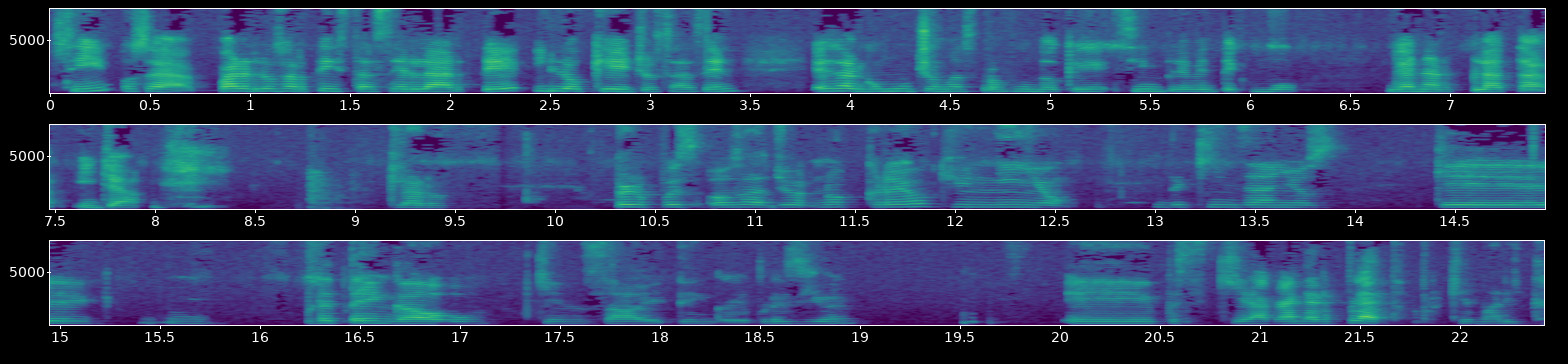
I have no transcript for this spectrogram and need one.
sí, o sea, para los artistas el arte y lo que ellos hacen es algo mucho más profundo que simplemente como ganar plata y ya. Claro. Pero pues, o sea, yo no creo que un niño de 15 años que pretenga o quién sabe tenga depresión, eh, pues quiera ganar plata, porque marica.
